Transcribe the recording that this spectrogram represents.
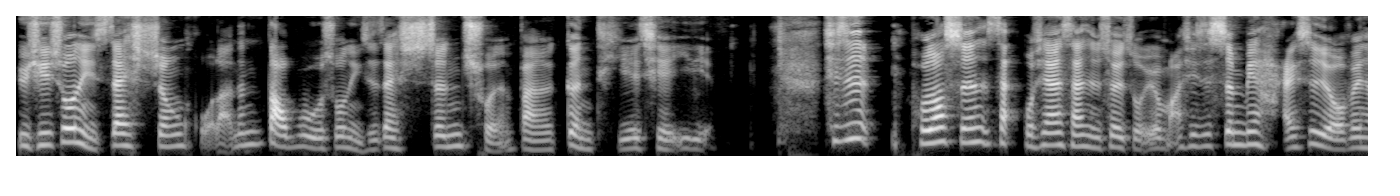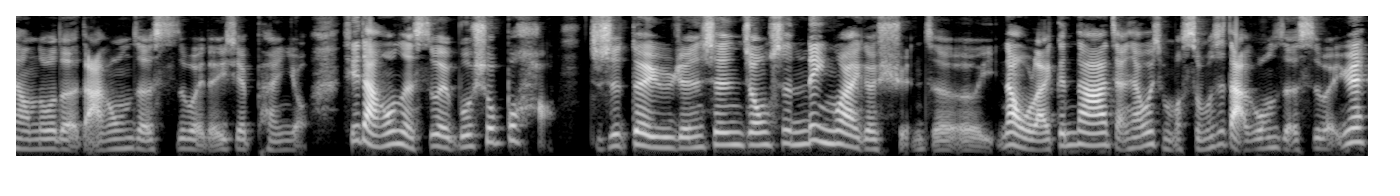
与其说你是在生活啦，但倒不如说你是在生存，反而更贴切一点。其实活到三三，我现在三十岁左右嘛，其实身边还是有非常多的打工者思维的一些朋友。其实打工者思维不是说不好，只是对于人生中是另外一个选择而已。那我来跟大家讲一下为什么什么是打工者思维，因为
